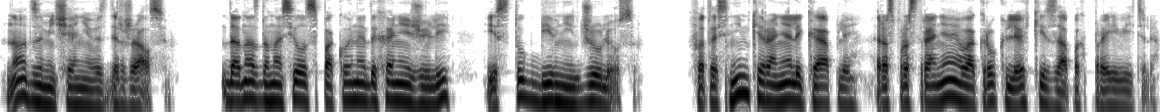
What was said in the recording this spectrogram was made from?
но от замечания воздержался. До нас доносилось спокойное дыхание Жюли и стук бивней Джулиуса. Фотоснимки роняли капли, распространяя вокруг легкий запах проявителя.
